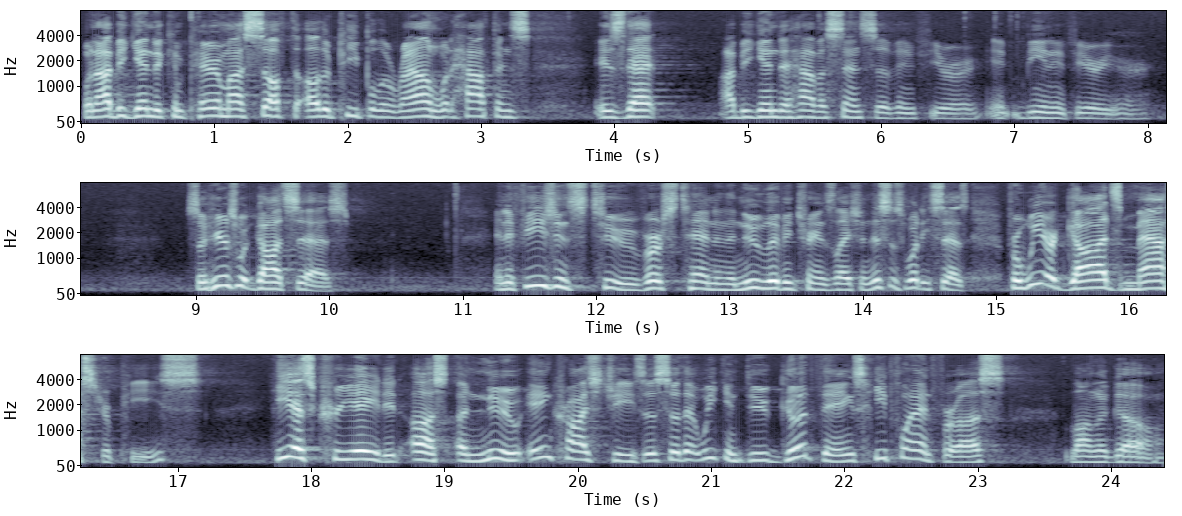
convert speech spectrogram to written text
When I begin to compare myself to other people around, what happens is that I begin to have a sense of inferior, being inferior. So here's what God says. In Ephesians 2, verse 10, in the New Living Translation, this is what he says For we are God's masterpiece he has created us anew in Christ Jesus so that we can do good things He planned for us long ago.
